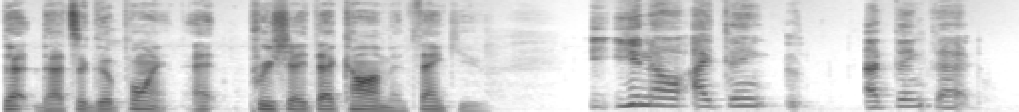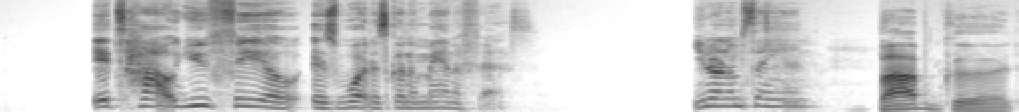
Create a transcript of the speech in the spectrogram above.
That that's a good point. I appreciate that comment. Thank you. You know, I think I think that it's how you feel is what is going to manifest. You know what I'm saying? Bob Good,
